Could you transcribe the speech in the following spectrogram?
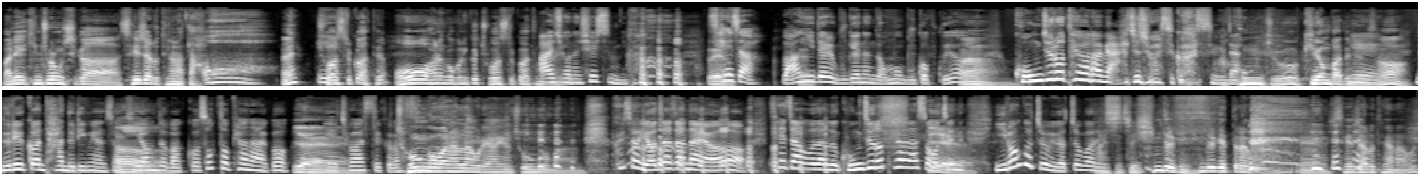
만약에 김초롱 씨가 세자로 태어났다. 어, 예? 예. 좋았을 것 같아요? 오 하는 거 보니까 좋았을 것 같은 아. 저는 싫습니다. 세자, 왕이 될 무게는 너무 무겁고요. 아, 공주로 태어나면 아주 좋았을 것 같습니다. 공주 귀염 받으면서 예, 누릴 건 다 누리면서 어. 기염도 받고 속도 편하고 예, 예, 좋았을 것 같습니다. 좋은 것만 하려고 그래 그냥 좋은 것만. 그렇죠, 여자잖아요. 세자보다는 공주로 태어나서 어쨌든 예. 이런 것 좀 여쭤봐 아 진짜. 힘들긴 힘들겠더라고요. 예, 세자로 태어나면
